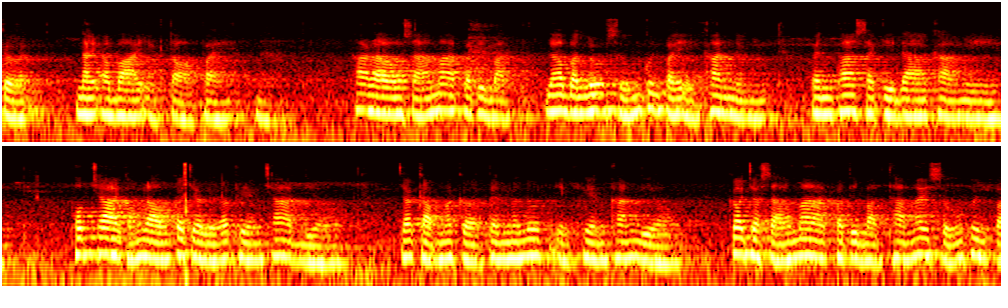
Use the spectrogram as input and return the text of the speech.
เกิดในอบายอีกต่อไป ถ้าเราสามารถปฏิบัติ แล้วบรรลุสูงขึ้นไปอีกขั้นหนึ่ง เป็นพระสกิดาคามีภพชาติของเราก็จะเหลือเพียงชาติเดียว จะกลับมาเกิดเป็นมนุษย์อีกเพียงครั้งเดียว ก็จะสามารถปฏิบัติธรรมให้สูงขึ้นไป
